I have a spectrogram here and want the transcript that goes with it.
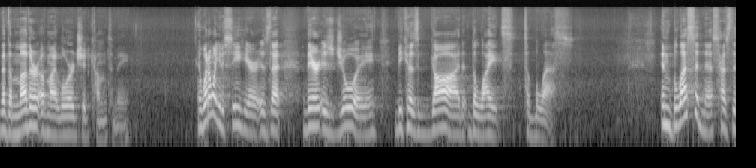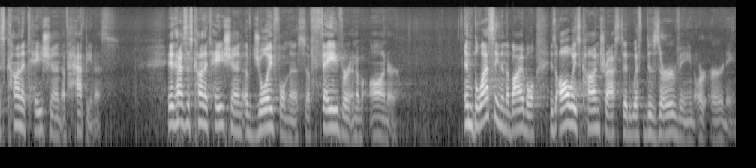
that the mother of my Lord should come to me? And what I want you to see here is that there is joy because God delights to bless. And blessedness has this connotation of happiness. It has this connotation of joyfulness, of favor, and of honor. And blessing in the Bible is always contrasted with deserving or earning.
